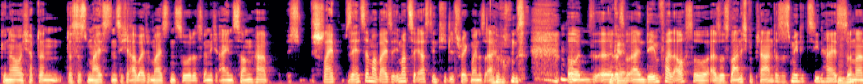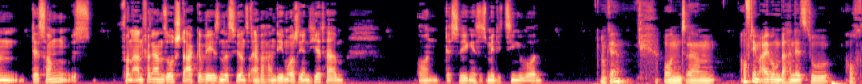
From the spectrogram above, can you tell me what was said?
genau ich habe dann das ist meistens ich arbeite meistens so dass wenn ich einen Song habe ich schreibe seltsamerweise immer zuerst den Titeltrack meines Albums. Mhm. Und äh, okay. das war in dem Fall auch so. Also es war nicht geplant, dass es Medizin heißt, mhm. sondern der Song ist von Anfang an so stark gewesen, dass wir uns einfach an dem orientiert haben. Und deswegen ist es Medizin geworden. Okay. Und ähm, auf dem Album behandelst du auch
